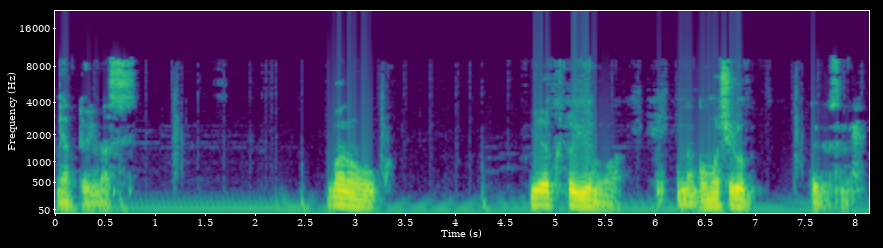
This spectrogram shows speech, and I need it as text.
やっております。まあ、あの、予約というのは、なんか面白くてですね、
